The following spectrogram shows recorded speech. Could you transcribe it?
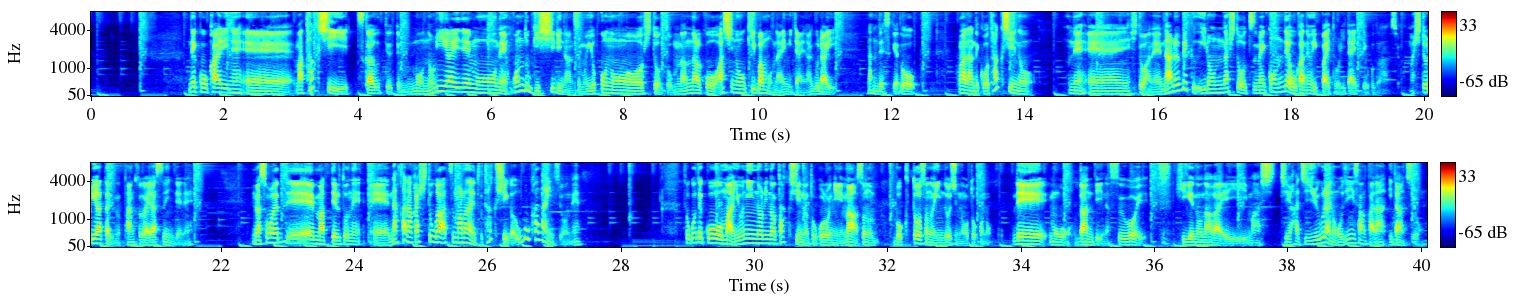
でこう帰りね、えーまあ、タクシー使うって言ってももう乗り合いでもうねほんとぎっしりなんですよもう横の人となんならこう足の置き場もないみたいなぐらいなんですけどまあなんでこうタクシーのね、えー、人はね、なるべくいろんな人を詰め込んでお金をいっぱい取りたいっていうことなんですよ。まあ、1人当たりの単価が安いんでね。まあ、そうやって待ってるとね、えー、なかなか人が集まらないとタクシーが動かないんですよね。そこでこう、まあ、4人乗りのタクシーのところに、まあ、その僕とそのインド人の男の子でもうダンディーなすごいひげの長い、まあ、780ぐらいのおじいさんかないたんですよ。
